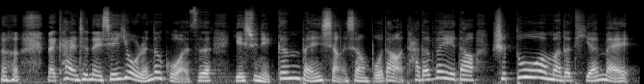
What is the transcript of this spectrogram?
那看着那些诱人的果子，也许你根本想象不到它的味道是多么的甜美。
